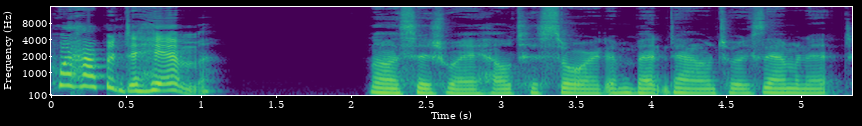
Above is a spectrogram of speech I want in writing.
What happened to him? Lan Sizhui held his sword and bent down to examine it.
